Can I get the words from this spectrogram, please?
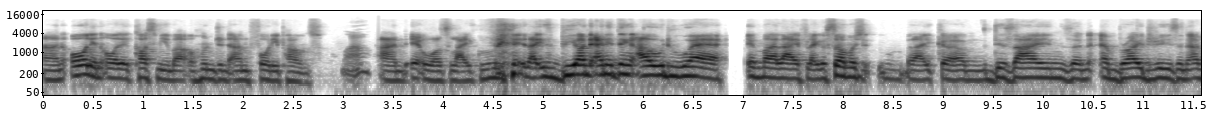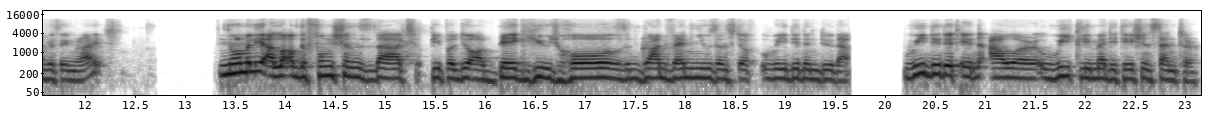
And all in all, it cost me about 140 pounds. Wow. And it was like, like it's beyond anything I would wear in my life. Like so much like um, designs and embroideries and everything, right? Normally, a lot of the functions that people do are big, huge halls and grand venues and stuff. We didn't do that we did it in our weekly meditation center.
